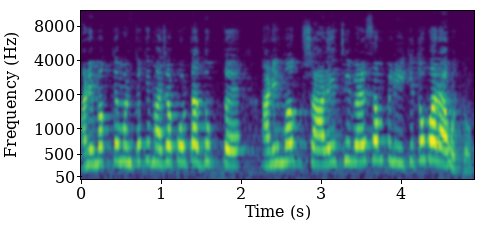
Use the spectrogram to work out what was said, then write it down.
आणि मग ते म्हणतो की माझ्या पोटात दुखतंय आणि मग शाळेची वेळ संपली की तो बरा होतो.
